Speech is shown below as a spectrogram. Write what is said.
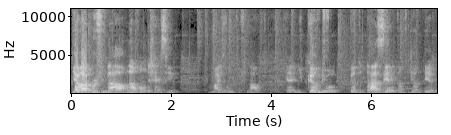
E agora, por final, não, vamos deixar esse mais um para o final, que é de câmbio tanto traseiro quanto dianteiro.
